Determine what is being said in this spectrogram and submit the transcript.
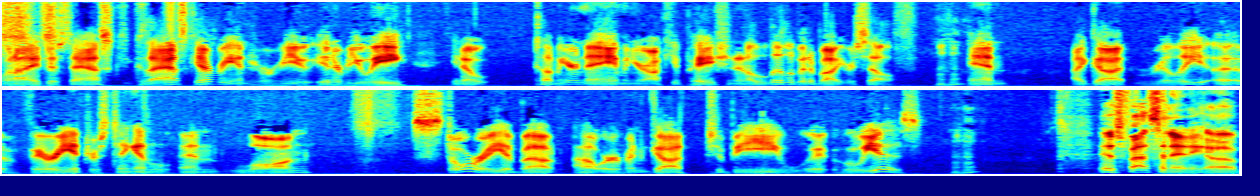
When I just asked, because I ask every interview interviewee, you know, tell me your name and your occupation and a little bit about yourself. Mm-hmm. And I got really a, very interesting and and long story about how Irvin got to be who he is. Mm-hmm. It's fascinating. Uh,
